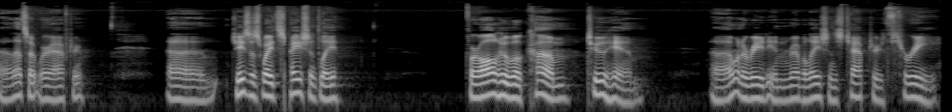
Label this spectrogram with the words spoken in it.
Uh, that's what we're after. Uh, Jesus waits patiently for all who will come to him. Uh, I want to read in Revelations chapter 3.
